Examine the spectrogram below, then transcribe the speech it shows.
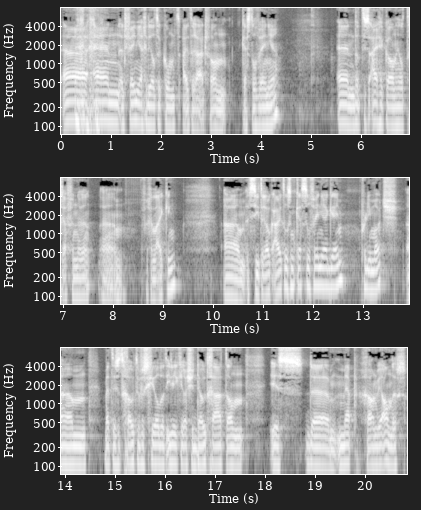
Uh, en het Vania-gedeelte komt uiteraard van Castlevania. En dat is eigenlijk al een heel treffende um, vergelijking. Um, het ziet er ook uit als een Castlevania-game, pretty much. Um, met is het grote verschil dat iedere keer als je doodgaat, dan is de map gewoon weer anders.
